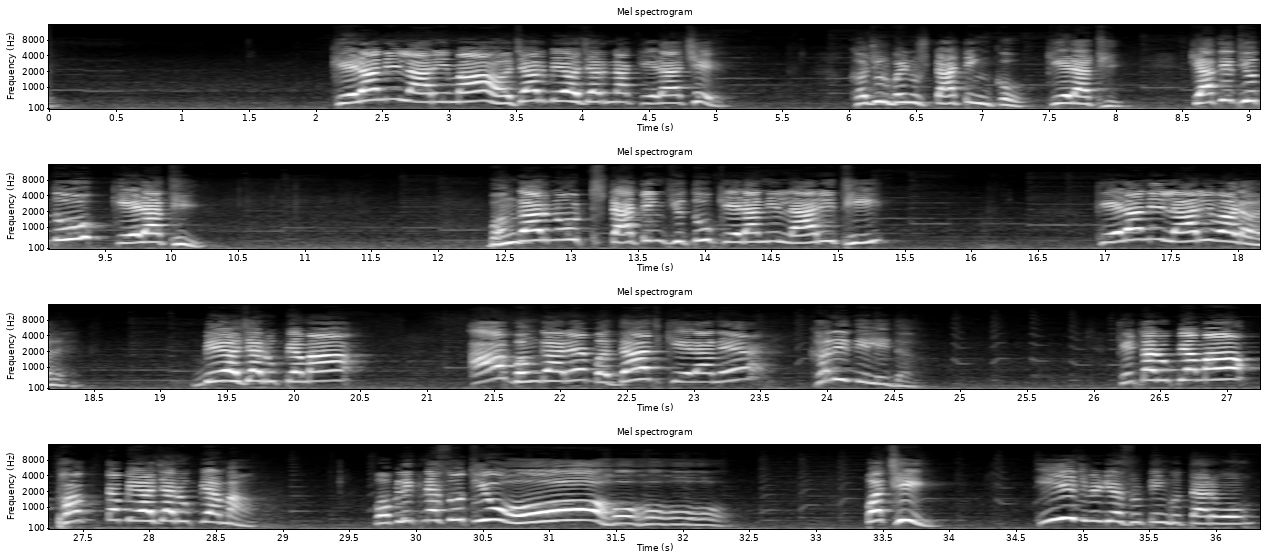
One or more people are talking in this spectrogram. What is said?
કેળાની લારીમાં હજાર બે હજારના કેળા છે. ખજૂરભાઈનું સ્ટાર્ટિંગ કહું, કેળાથી. ક્યાંથી થયું તું? કેળાથી. ભંગારનું સ્ટાર્ટિંગ થયું તું કેળાની લારીથી. કેળાની લારીવાળાને બે હજાર રૂપિયામાં આ ભંગારે બધા જ કેળાને ખરીદી લીધા. કેટલા રૂપિયામાં? ફક્ત બે હજાર રૂપિયામાં. પબ્લિકને શું થયું? ઓ હો હો હો. પછી એ જ વીડિયો શૂટિંગ ઉતારવો.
